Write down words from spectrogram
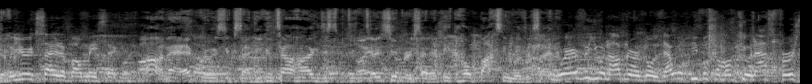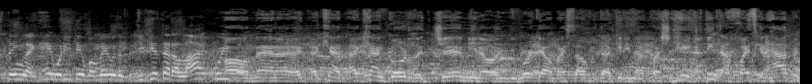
But you're excited about May 2nd? Oh, man, everybody was excited. You can tell how just super excited. I think the whole boxing was excited. Wherever you and Abner go, is that what people come up to you and first thing, like, hey, what do you think about Mayweather? Do you get that a lot? oh, go? man, I, I, can't I can't go to the gym, you know, and work out myself without getting that question. Hey, do you think that fight's going to happen?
